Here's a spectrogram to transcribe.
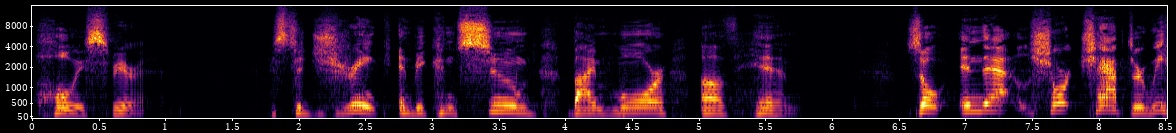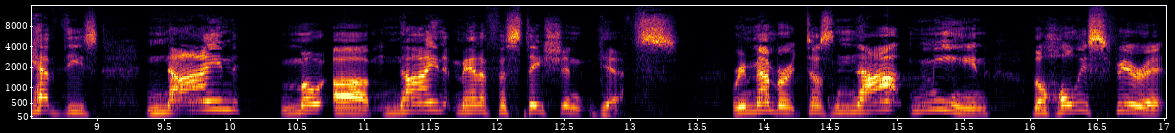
Holy Spirit, is to drink and be consumed by more of Him. So, in that short chapter, we have these nine, uh, nine manifestation gifts. Remember, it does not mean the Holy Spirit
